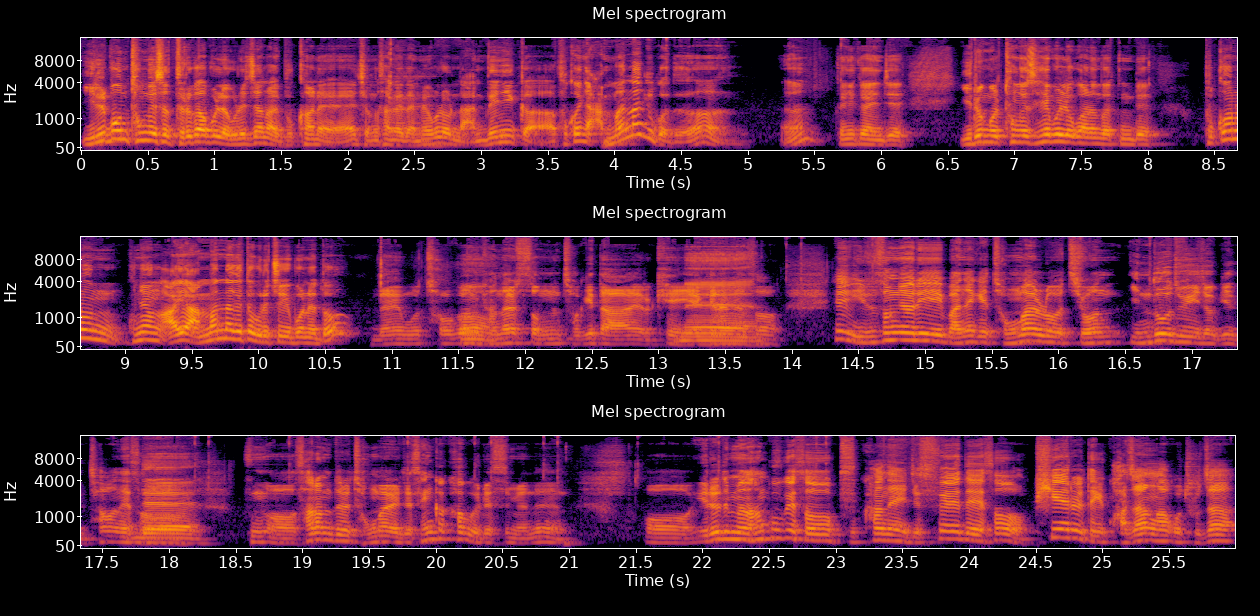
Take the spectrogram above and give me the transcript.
일본 통해서 들어가 보려고 그랬잖아요 북한에. 정상회담 네. 해보려고. 안 되니까. 북한이 안 만나주거든. 어? 그러니까 이제 이런 걸 통해서 해보려고 하는 것 같은데 북한은 그냥 아예 안 만나겠다고 그랬죠 이번에도? 네, 뭐 적은 어. 변할 수 없는 적이다. 이렇게 네. 얘기를 하면서. 윤석열이 만약에 정말로 지원 인도주의적인 차원에서 네. 국- 어, 사람들 정말 이제 생각하고 이랬으면은 어, 예를 들면 한국에서 북한의 이제 수에 대해서 피해를 되게 과장하고 조장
